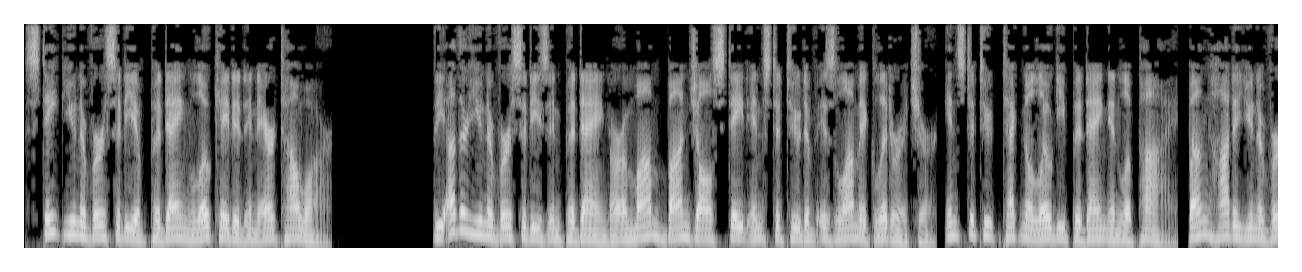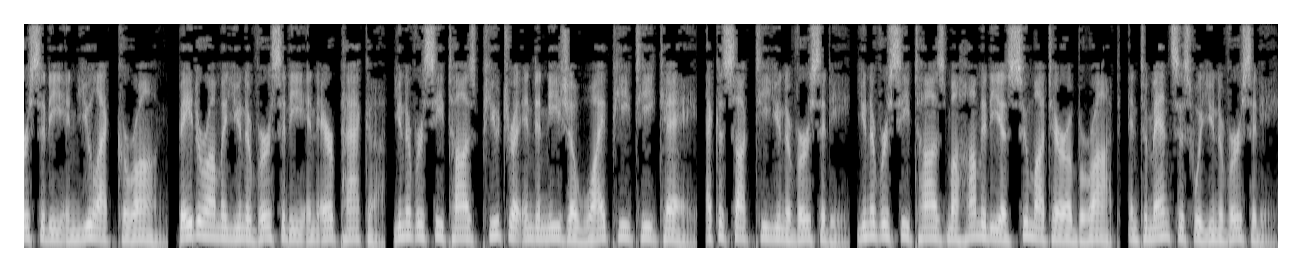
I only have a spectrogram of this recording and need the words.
State University of Padang located in Air Tawar. The other universities in Padang are Imam Bonjol State Institute of Islamic Literature, Institut Teknologi Padang in Lapai, Bung Hatta University in Ulak Karang, Baitarama University in Air Paka, Universitas Putra Indonesia YPTK, Ekasakti University, Universitas Muhammadiyah Sumatera Barat, and Tamansiswa University.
